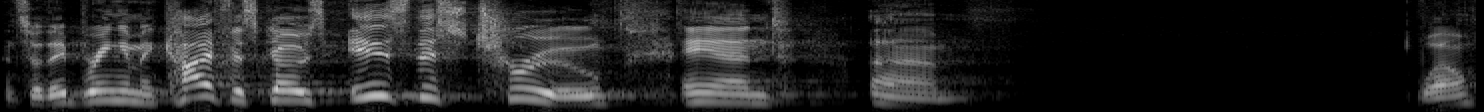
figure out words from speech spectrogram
And so they bring him, and Caiaphas goes, Is this true? And, um, well,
